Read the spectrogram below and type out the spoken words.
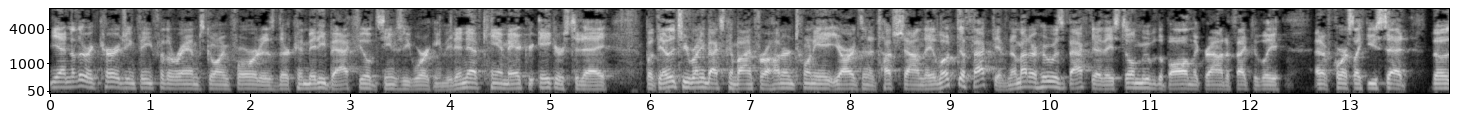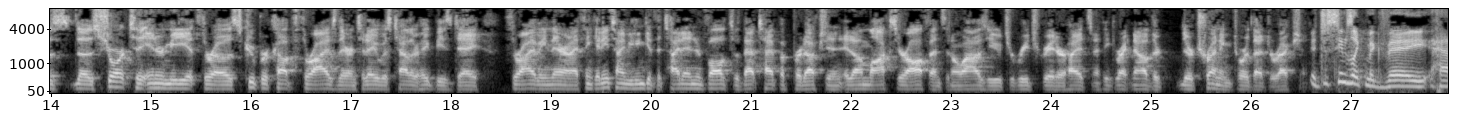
Yeah, another encouraging thing for the Rams going forward is their committee backfield seems to be working. They didn't have Cam Ak- Akers today, but the other two running backs combined for 128 yards and a touchdown. They looked effective. No matter who was back there, they still moved the ball on the ground effectively. And of course, like you said, those those short to intermediate throws, Cooper Kupp thrives there, and today was Tyler Higbee's day, thriving there. And I think anytime you can get the tight end involved with that type of production, it unlocks your offense and allows you to reach greater heights. And I think right now they're they're trending toward that direction. It just seems like McVay has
